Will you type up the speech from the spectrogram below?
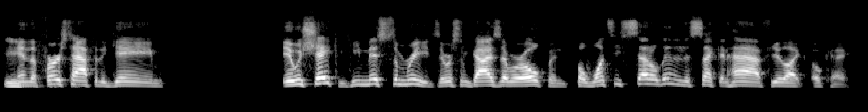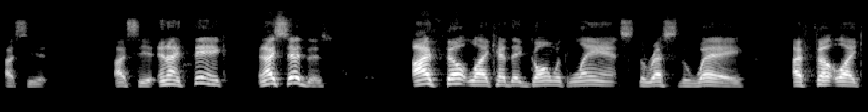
Mm. In the first half of the game, it was shaky. He missed some reads. There were some guys that were open, but once he settled in in the second half, you're like, okay, I see it. I see it. And I think, and I said this, I felt like had they gone with Lance the rest of the way, I felt like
